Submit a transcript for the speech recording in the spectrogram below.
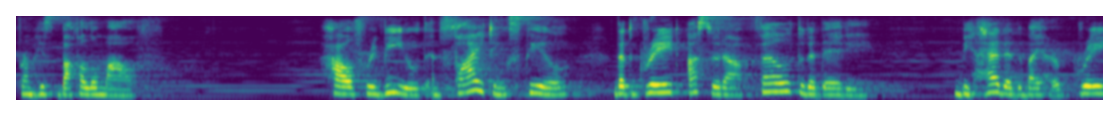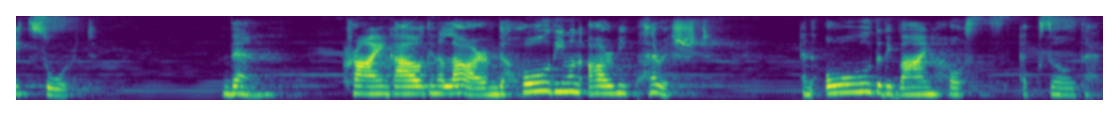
from his buffalo mouth. Half revealed and fighting still, that great Asura fell to the Devi, beheaded by her great sword. Then, crying out in alarm, the whole demon army perished, and all the divine hosts exulted.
